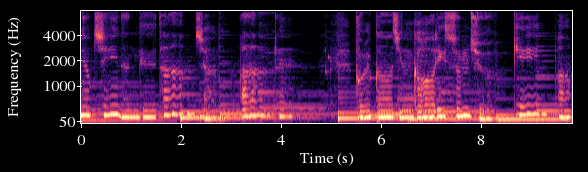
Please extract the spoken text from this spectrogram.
눅눅지는 그 담장 아래 불 꺼진 거리 숨죽인 밤.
